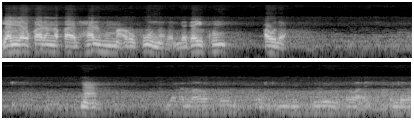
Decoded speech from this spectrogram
يعني لو قال لنا قائل هل هم معروفون مثلا لديكم أو لا؟ نعم. نعم معروفون المسلمين عندما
